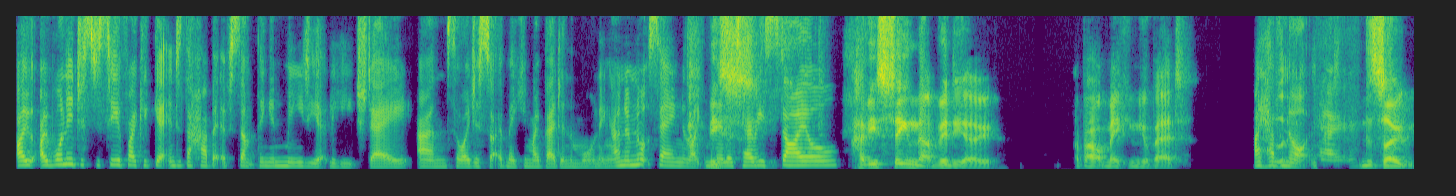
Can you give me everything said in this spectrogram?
I, I wanted just to see if I could get into the habit of something immediately each day. And so I just started making my bed in the morning. And I'm not saying like have military style. Have you seen that video about making your bed? I have not. No. So,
